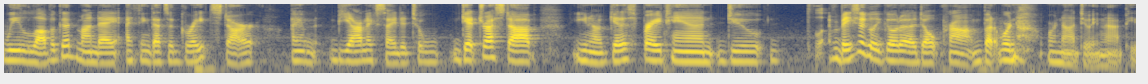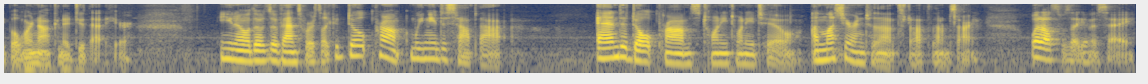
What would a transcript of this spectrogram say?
we love a good Monday. I think that's a great start. I am beyond excited to get dressed up, you know, get a spray tan, do basically go to adult prom, but we're not we're not doing that, people. We're not going to do that here. You know, those events where it's like adult prom, we need to stop that. And adult proms 2022. Unless you're into that stuff, then I'm sorry. What else was I going to say?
